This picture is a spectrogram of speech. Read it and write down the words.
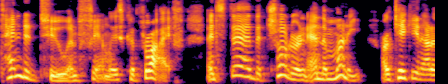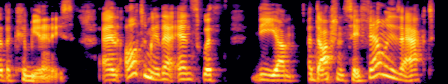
tended to and families could thrive. Instead the children and the money are taken out of the communities. And ultimately that ends with the um, adoption safe families act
